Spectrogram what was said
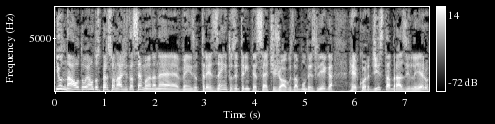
E o Naldo é um dos personagens da semana, né, Wenzel? 337 jogos da Bundesliga, recordista brasileiro.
